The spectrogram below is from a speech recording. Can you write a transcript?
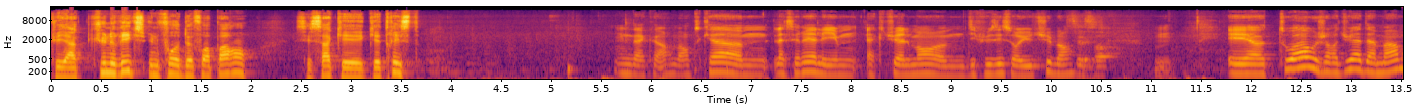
qu'il n'y a qu'une Rix une fois ou deux fois par an. C'est ça qui est, qui est triste. D'accord. Bah, en tout cas, la série, elle est actuellement diffusée sur YouTube. Hein. C'est ça. Et euh, toi, aujourd'hui, Adama,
